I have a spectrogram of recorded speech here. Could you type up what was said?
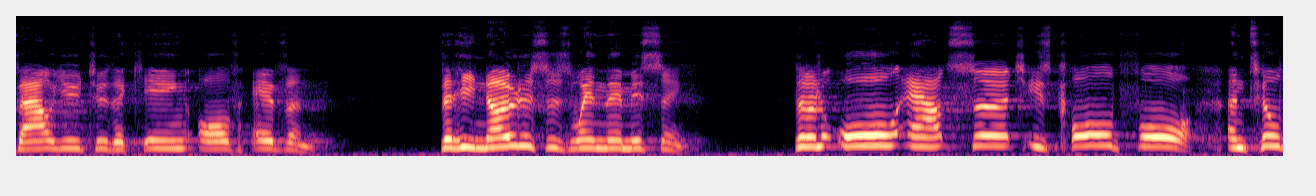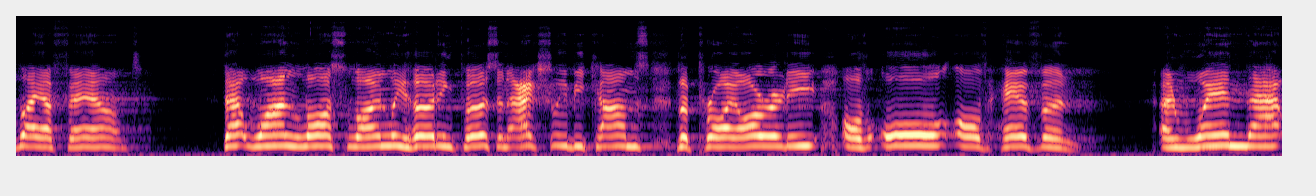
value to the King of heaven that he notices when they're missing. That an all out search is called for until they are found. That one lost, lonely, hurting person actually becomes the priority of all of heaven. And when that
